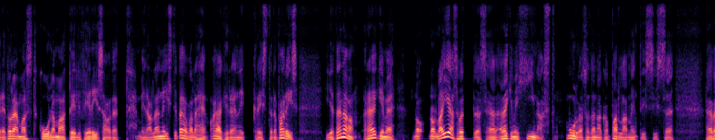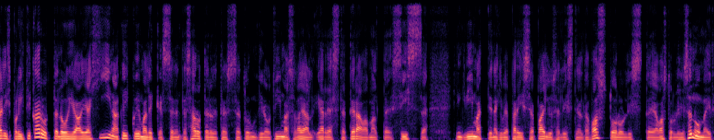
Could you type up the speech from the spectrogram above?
tere tulemast kuulama Delfi erisaadet. mina olen Eesti Päevalehe ajakirjanik Krister Paris ja täna räägime, no, no laias võttes räägime Hiinast. muuhulgas on täna ka parlamendis siis äh, välispoliitika arutelu ja, ja Hiina kõikvõimalikesse nendesse aruteludesse tunginud viimasel ajal järjest teravamalt sisse ning viimati nägime päris palju sellist nii-öelda vastuolulist ja vastuolulisi sõnumeid,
